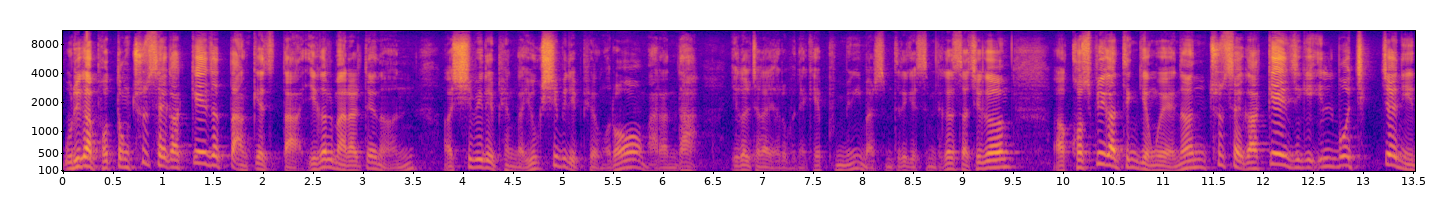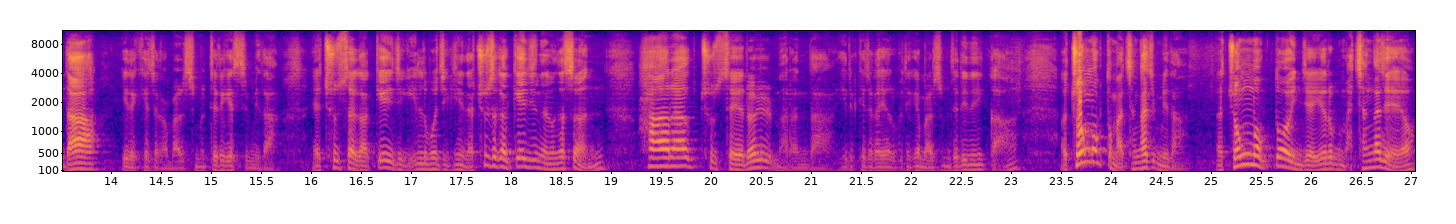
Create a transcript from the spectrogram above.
우리가 보통 추세가 깨졌다 안 깨졌다 이걸 말할 때는 11일 평과 60일 평으로 말한다. 이걸 제가 여러분에게 분명히 말씀드리겠습니다. 그래서 지금 어, 코스피 같은 경우에는 추세가 깨지기 일보 직전이다. 이렇게 제가 말씀을 드리겠습니다. 예, 추세가 깨지기 일보 직전이다. 추세가 깨지는 것은 하락 추세를 말한다. 이렇게 제가 여러분에게 말씀드리니까 어, 종목도 마찬가지입니다. 어, 종목도 이제 여러분 마찬가지예요.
